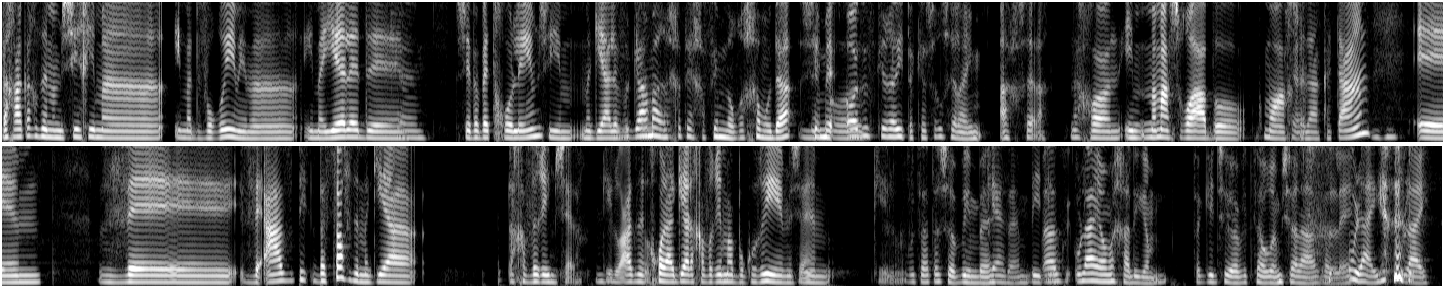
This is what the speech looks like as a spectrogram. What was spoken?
ואחר כך זה ממשיך עם, ה... עם הדבורים, עם, ה... עם הילד אה, כן. שבבית חולים, שהיא מגיעה לבקר. גם אותו. מערכת יחסים נורא חמודה, שמאוד הזכירה לי את הקשר שלה עם אח שלה. נכון, היא ממש רואה בו כמו אח כן. שלה הקטן. אמ, ו... ואז בסוף זה מגיע לחברים שלה. כאילו, אז זה יכול להגיע לחברים הבוגרים שהם, כאילו, קבוצת השווים בעצם. בדיוק. ואז אולי יום אחד היא גם תגיד שהיא אוהבת את ההורים שלה, אבל... אה, אולי. אולי.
